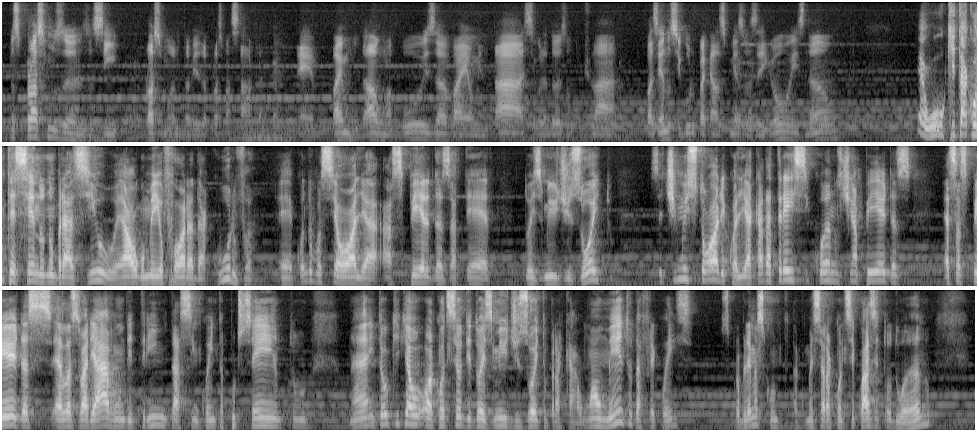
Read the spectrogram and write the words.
nos próximos anos, assim, próximo ano talvez, a próxima safra, é, vai mudar alguma coisa? Vai aumentar? As seguradoras vão continuar fazendo seguro para aquelas mesmas regiões? Não? É, o que está acontecendo no Brasil é algo meio fora da curva. É, quando você olha as perdas até 2018, você tinha um histórico ali, a cada 3, 5 anos tinha perdas. Essas perdas elas variavam de 30% a 50%. Né? Então, o que, que aconteceu de 2018 para cá? Um aumento da frequência, os problemas começaram a acontecer quase todo ano,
